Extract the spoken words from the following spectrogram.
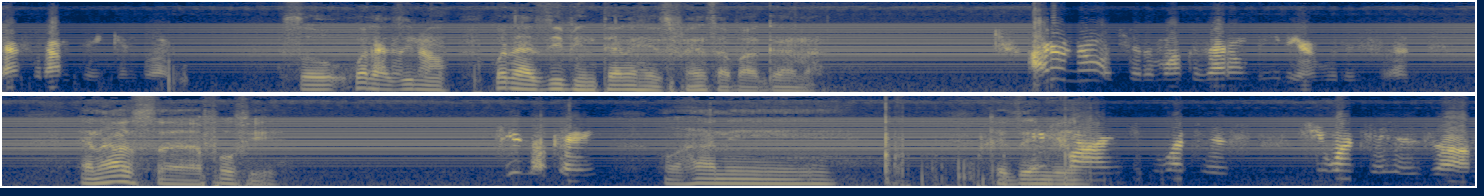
That's what I'm thinking. But So, what I has, he know. been, what has he been telling his friends about Ghana? I don't know it have because I don't be there with his friends. And how's uh, Fofi? She's okay. Or Honey? Fine. She went to his. She went to his um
